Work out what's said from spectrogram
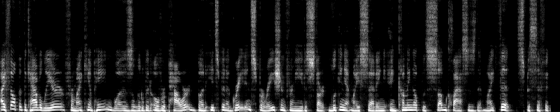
I felt that the Cavalier for my campaign was a little bit overpowered, but it's been a great inspiration for me to start looking at my setting and coming up with subclasses that might fit specific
